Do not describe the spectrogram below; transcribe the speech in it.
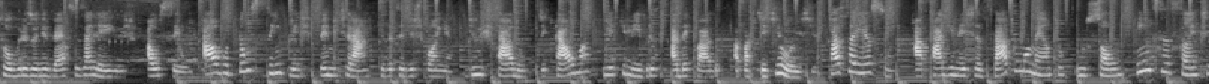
sobre os universos alheios ao seu. Algo tão simples permitirá que você disponha de um estado de calma e equilíbrio adequado a partir de hoje. Faça isso. Apague neste exato momento um som incessante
